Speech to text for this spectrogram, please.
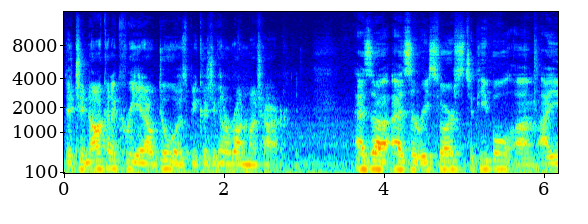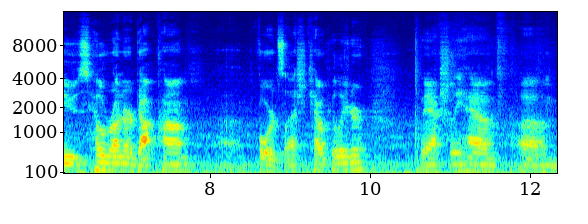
that you're not going to create outdoors because you're going to run much harder. As a as a resource to people um, i use hillrunner.com um, forward slash calculator. They actually have um,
